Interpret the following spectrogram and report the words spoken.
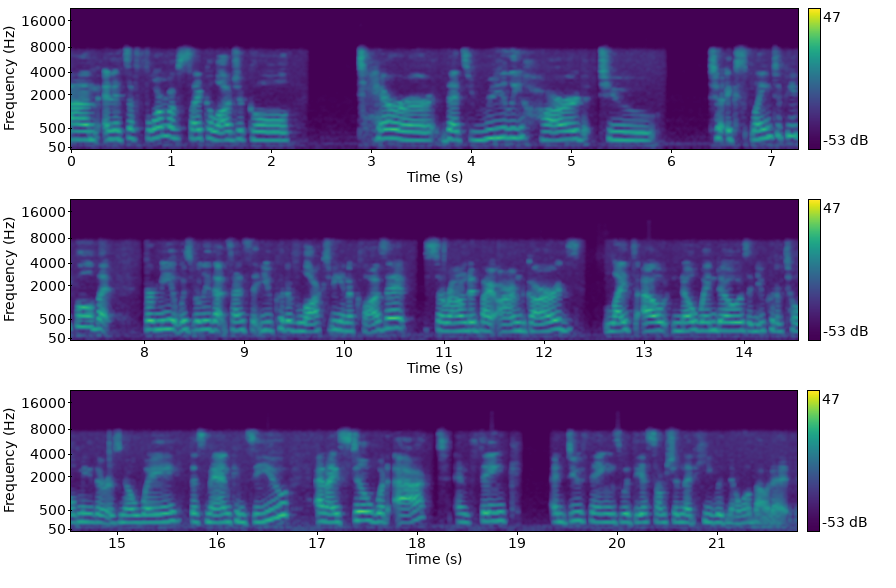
Um, and it's a form of psychological terror that's really hard to to explain to people but for me it was really that sense that you could have locked me in a closet surrounded by armed guards lights out no windows and you could have told me there is no way this man can see you and i still would act and think and do things with the assumption that he would know about it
